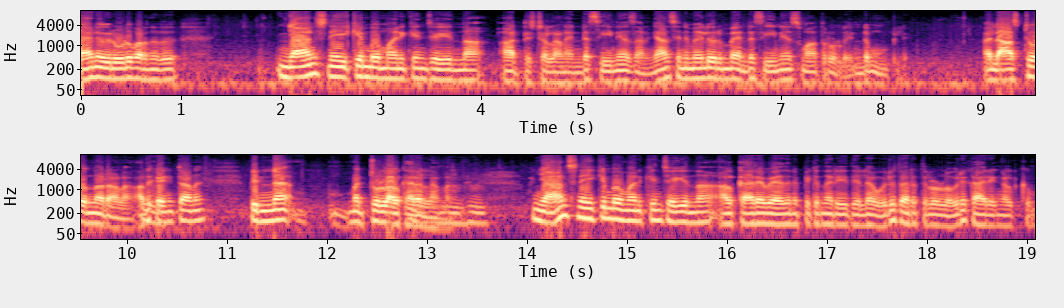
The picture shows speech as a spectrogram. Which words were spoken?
ഞാൻ ഇവരോട് പറഞ്ഞത് ഞാൻ സ്നേഹിക്കുകയും ബഹുമാനിക്കുകയും ചെയ്യുന്ന ആർട്ടിസ്റ്റുകളാണ്. എന്റെ സീനിയേഴ്സാണ് ഞാൻ സിനിമയിൽ വരുമ്പോൾ എന്റെ സീനിയേഴ്സ് മാത്രമേ ഉള്ളൂ എന്റെ മുമ്പിൽ ലാസ്റ്റ് വന്ന ഒരാളാണ് അത് കഴിഞ്ഞിട്ടാണ് പിന്നെ മറ്റുള്ള ആൾക്കാരെല്ലാം ഞാൻ സ്നേഹിക്കുകയും ബഹുമാനിക്കുകയും ചെയ്യുന്ന ആൾക്കാരെ വേദനിപ്പിക്കുന്ന രീതിയിൽ ഒരു തരത്തിലുള്ള ഒരു കാര്യങ്ങൾക്കും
